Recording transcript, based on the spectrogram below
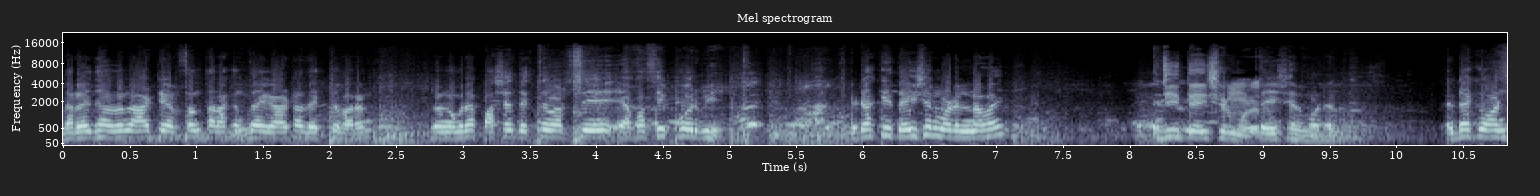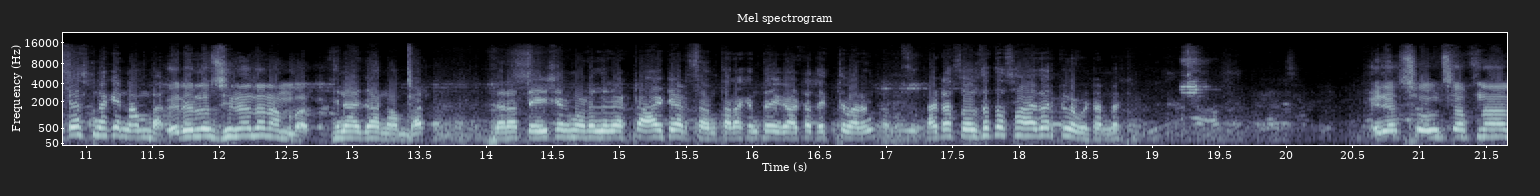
যারা এই ধরনের তারা কিন্তু এই গাড়িটা দেখতে পারেন। এবং আমরা পাশে দেখতে পাচ্ছি অ্যাপাসি ফোর ভি এটা কি তেইশের মডেল না ভাই? জি তেইশের মডেল তেইশের মডেল এটা কি ওয়ান টেস্ট নাকি নাম্বার? এটা হলো ঝিনাদা নাম্বার ঝিনাইদহ নাম্বার যারা তেইশের মডেলের একটা আইটিআর চান তারা কিন্তু এই গাড়িটা দেখতে পারেন। এটা চলছে তো ছয় হাজার কিলোমিটার নাকি? এটা চলছে আপনার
